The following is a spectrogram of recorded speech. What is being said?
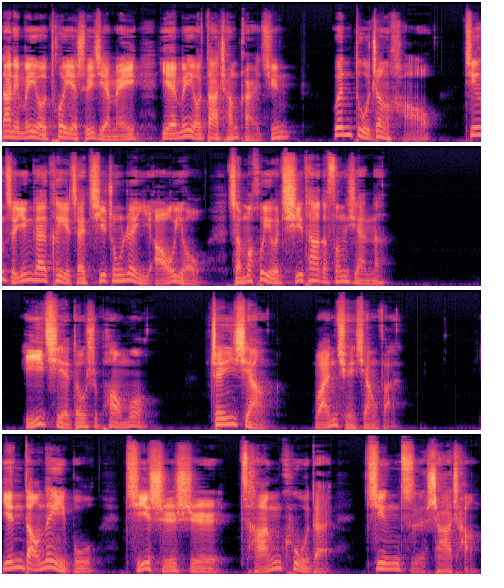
那里没有唾液水解酶，也没有大肠杆菌，温度正好，精子应该可以在其中任意遨游，怎么会有其他的风险呢？一切都是泡沫，真相完全相反。阴道内部其实是残酷的精子沙场。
